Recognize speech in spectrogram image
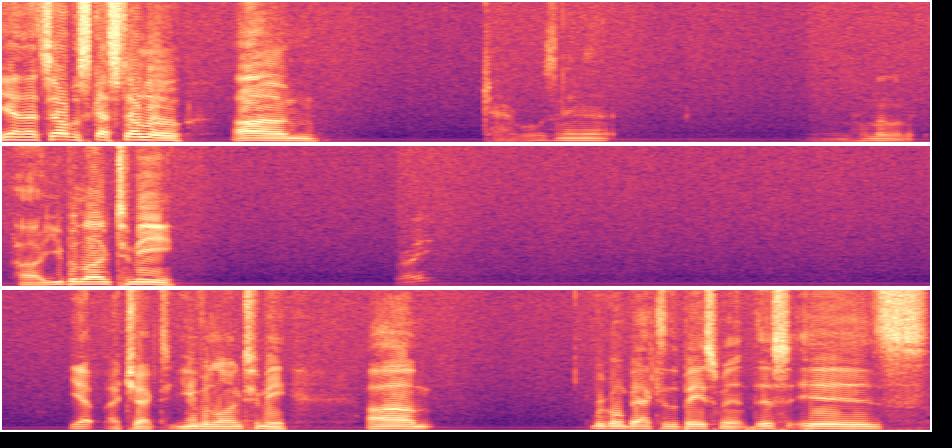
Yeah, that's Elvis Costello. Um, God, what was the name of that? Um, hold on, Uh, you belong to me. Right. Yep, I checked. You belong to me. Um, we're going back to the basement. This is.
